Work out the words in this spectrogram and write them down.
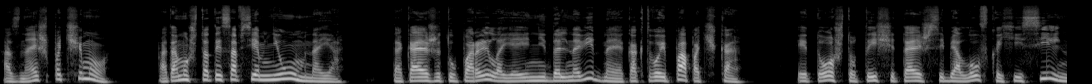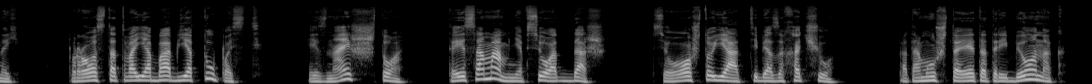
А знаешь почему? Потому что ты совсем не умная. Такая же тупорылая и недальновидная, как твой папочка. И то, что ты считаешь себя ловкой и сильной, просто твоя бабья тупость. И знаешь что? Ты сама мне все отдашь. Все, что я от тебя захочу. Потому что этот ребенок,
